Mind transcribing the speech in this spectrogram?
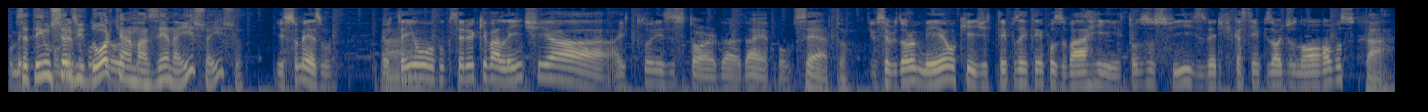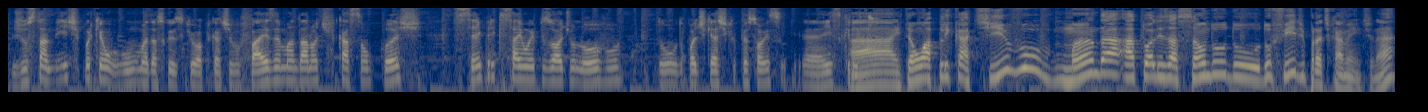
O- você tem um servidor que armazena isso? É isso? Isso mesmo. Eu Ah. tenho o que seria o equivalente a iTunes Store da, da Apple. Certo. Tem um servidor meu que de tempos em tempos varre todos os feeds, verifica se tem episódios novos, Tá. justamente porque um- uma das coisas que o aplicativo faz é mandar notificação push sempre que sai um episódio novo do, do podcast que o pessoal é inscrito. Ah, então o aplicativo manda a atualização do, do, do feed praticamente, né?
